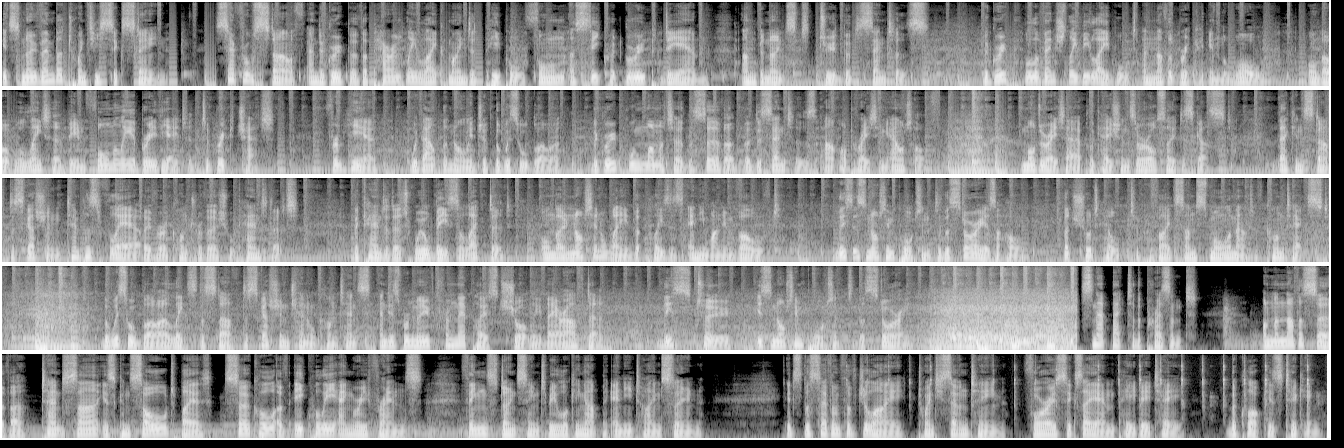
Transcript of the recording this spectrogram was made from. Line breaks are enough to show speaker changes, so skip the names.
It's November 2016. Several staff and a group of apparently like-minded people form a secret group DM, unbeknownst to the dissenters. The group will eventually be labelled Another Brick in the Wall, although it will later be informally abbreviated to Brick Chat. From here, without the knowledge of the whistleblower, the group will monitor the server the dissenters are operating out of. Moderator applications are also discussed. Back in staff discussion, tempers flare over a controversial candidate. The candidate will be selected, although not in a way that pleases anyone involved. This is not important to the story as a whole, but should help to provide some small amount of context. The whistleblower leaks the staff discussion channel contents and is removed from their post shortly thereafter. This, too, is not important to the story. Snap back to the present. On another server, Tantasar is consoled by a circle of equally angry friends. Things don't seem to be looking up anytime soon. It's the 7th of July, 2017, 4.06am PDT. The clock is ticking.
